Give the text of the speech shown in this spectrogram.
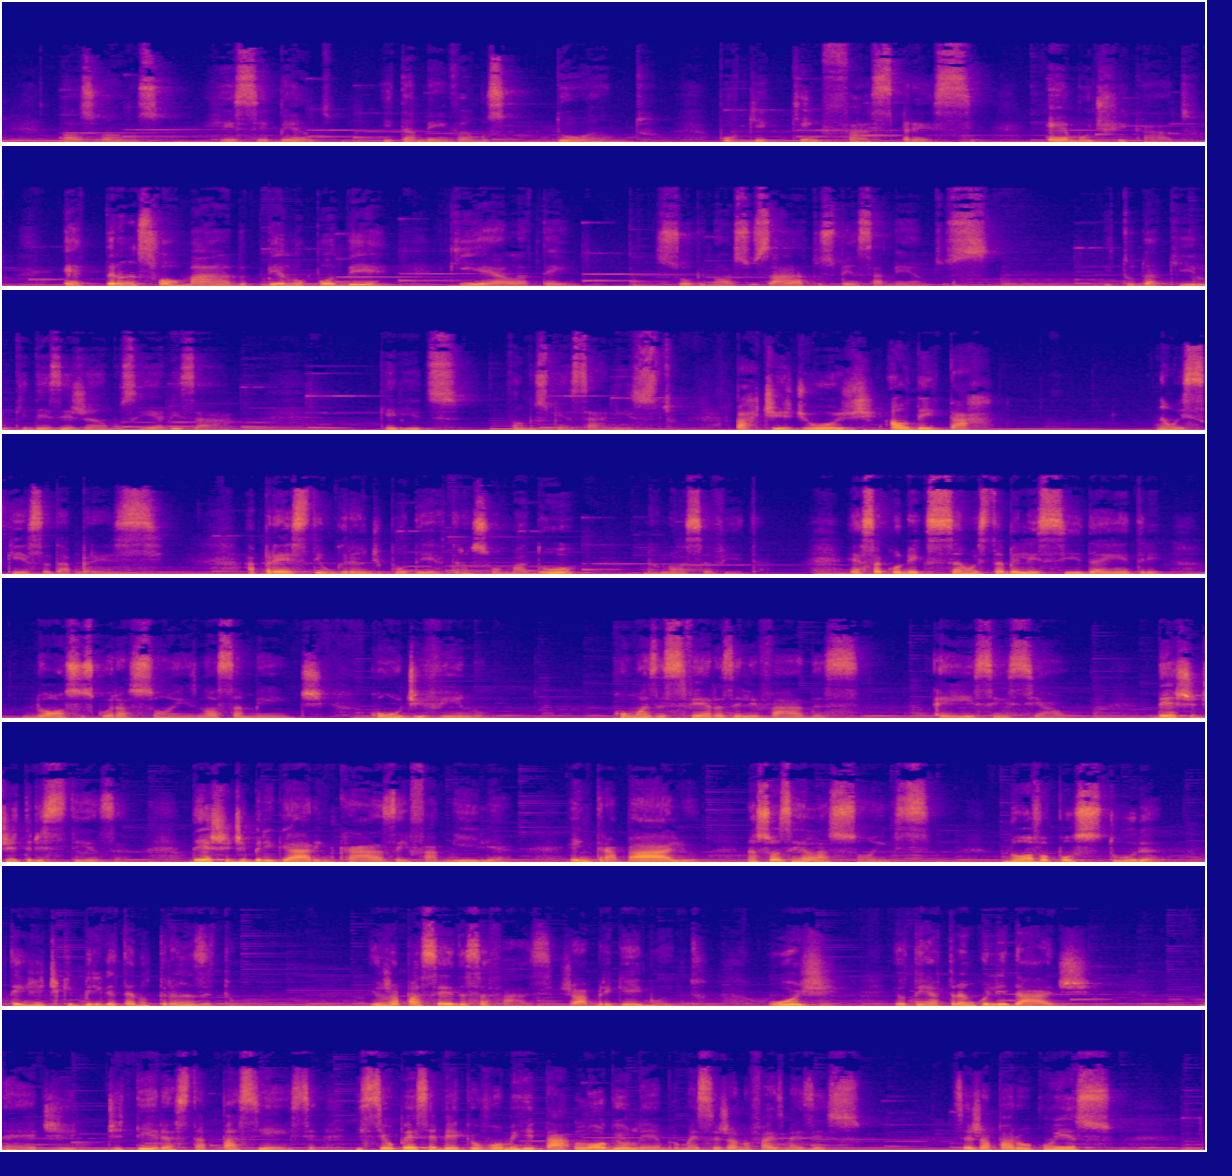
nós vamos recebendo e também vamos doando, porque quem faz prece é modificado é transformado pelo poder que ela tem sobre nossos atos, pensamentos e tudo aquilo que desejamos realizar. Queridos, vamos pensar nisto. A partir de hoje, ao deitar, não esqueça da prece. A prece tem um grande poder transformador na nossa vida. Essa conexão estabelecida entre nossos corações, nossa mente com o divino, com as esferas elevadas, é essencial. Deixe de tristeza, deixe de brigar em casa, em família, em trabalho, nas suas relações. Nova postura. Tem gente que briga até no trânsito. Eu já passei dessa fase, já briguei muito. Hoje eu tenho a tranquilidade né, de, de ter esta paciência. E se eu perceber que eu vou me irritar, logo eu lembro, mas você já não faz mais isso? Você já parou com isso?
